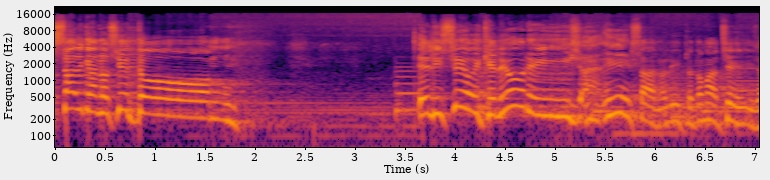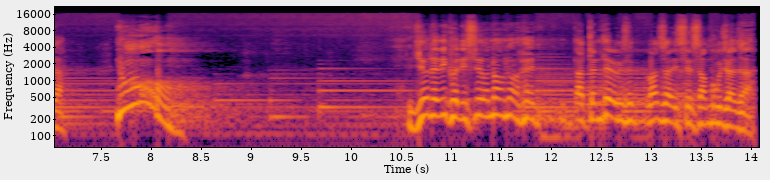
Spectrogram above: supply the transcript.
salga, ¿no es cierto?, Eliseo y que le ore y ya, es sano, listo, toma, che, y ya. No. Yo le dijo a Eliseo, no, no, eh, atendero que se vaya y se zambulla allá.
